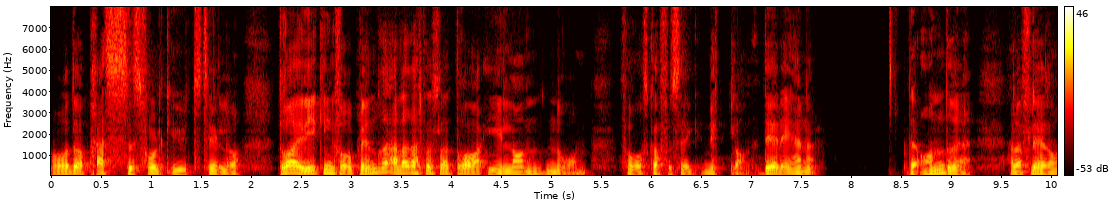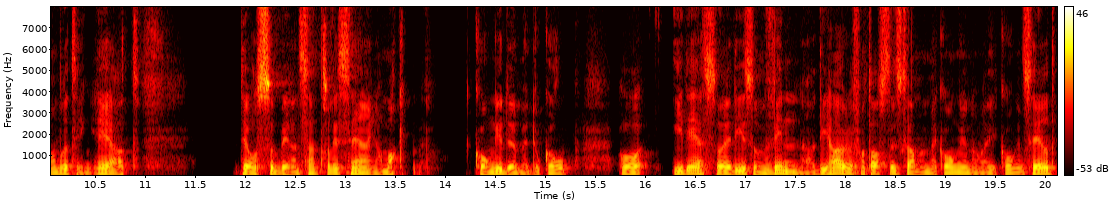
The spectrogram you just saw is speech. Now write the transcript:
Og da presses folk ut til å dra i Viking for å plyndre, eller rett og slett dra i landnorm for å skaffe seg nytt land. Det er det ene. Det andre, eller flere andre ting, er at det også blir en sentralisering av makten. Kongedømmet dukker opp. Og i det så er de som vinner, de har jo det fantastisk sammen med kongen og i kongens hird,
